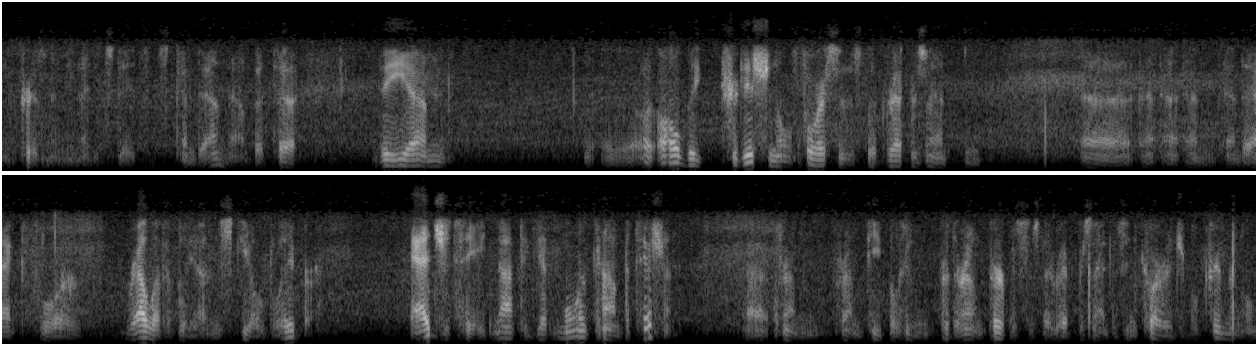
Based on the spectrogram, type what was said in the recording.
in prison in the United States. It's come down now, but uh, the um, all the traditional forces that represent uh, and, and act for relatively unskilled labor agitate not to get more competition uh, from from people who, for their own purposes, they represent as incorrigible criminals,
